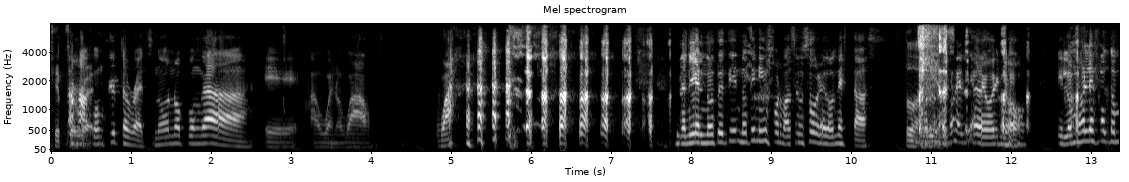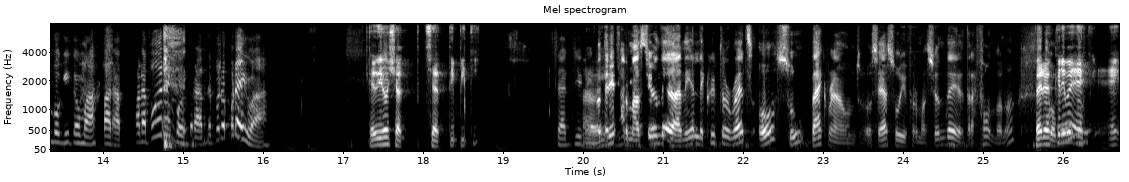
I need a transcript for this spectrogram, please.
Crypto Ajá, con CryptoReds. No, no ponga. Eh, ah, bueno, wow. Wow. Daniel, no, te, no tiene información sobre dónde estás. Todavía. El día de hoy no. Y lo mejor le falta un poquito más para, para poder encontrarte, pero por ahí va. ¿Qué dijo ChatGPT? no tiene información de Daniel de Crypto Reds o su background, o sea, su información de trasfondo, ¿no? Pero escribe, eh,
